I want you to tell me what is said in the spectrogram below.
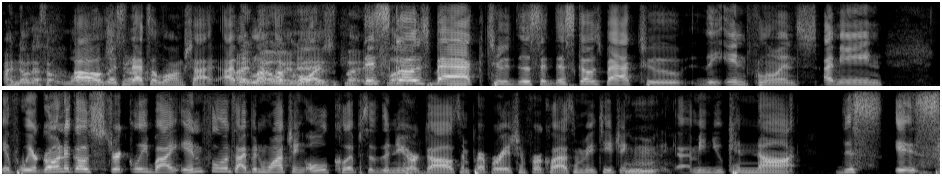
I know that's a long. Oh, listen, shot. that's a long shot. I would I love, know of it course. is, but this it's like- goes back to listen. This goes back to the influence. I mean, if we're going to go strictly by influence, I've been watching old clips of the New York Dolls in preparation for a class I'm going to be teaching. Mhm. I mean, you cannot. This is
